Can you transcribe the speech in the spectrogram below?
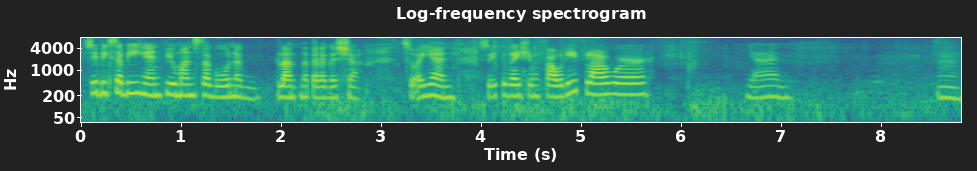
So, ibig sabihin, few months ago, nag-plant na talaga siya. So, ayan. So, ito guys, yung kauli flower. Yan. Mm.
